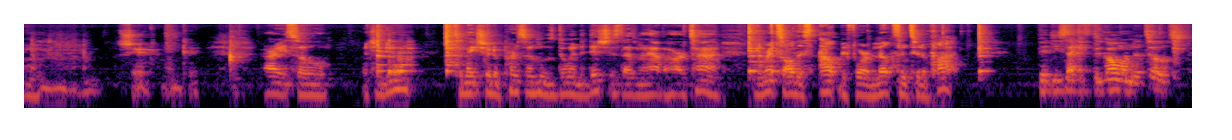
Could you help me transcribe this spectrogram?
Mm. Share. Okay. All right. So what you do to make sure the person who's doing the dishes doesn't have a hard time, you rinse all this out before it melts into the pot. 50 seconds to go on the toast.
